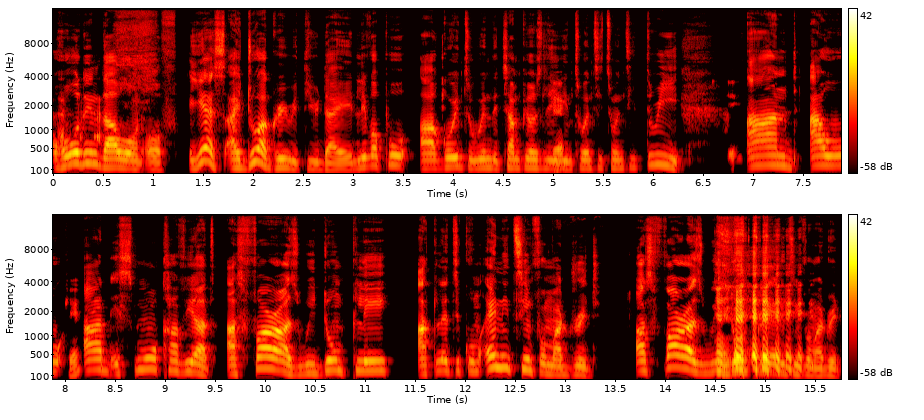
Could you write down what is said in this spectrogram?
Holding that one off. Yes, I do agree with you, Dai. Liverpool are going to win the Champions League Okay. in 2023. And I will Okay. add a small caveat. As far as we don't play Atletico, any team from Madrid, as far as we don't play anything from Madrid,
